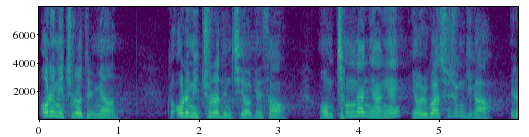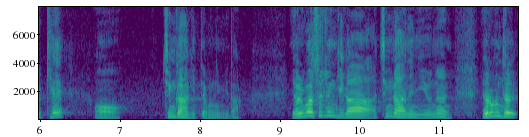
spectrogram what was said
얼음이 줄어들면 그 얼음이 줄어든 지역에서 엄청난 양의 열과 수증기가 이렇게 어, 증가하기 때문입니다. 열과 수증기가 증가하는 이유는 여러분들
